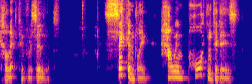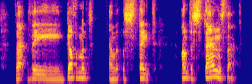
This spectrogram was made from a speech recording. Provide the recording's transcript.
collective resilience. Secondly, how important it is that the government and that the state understands that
